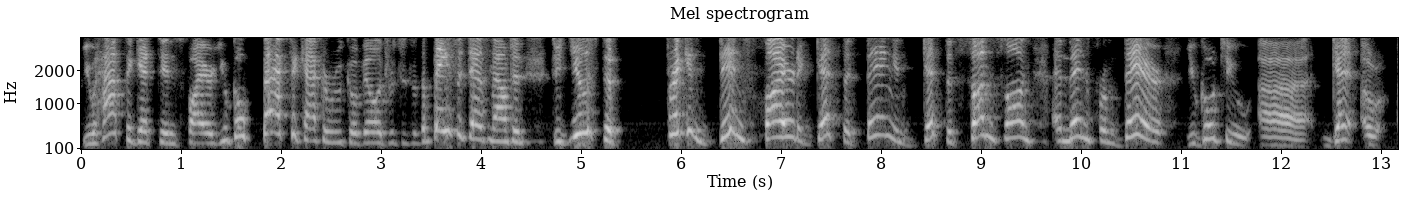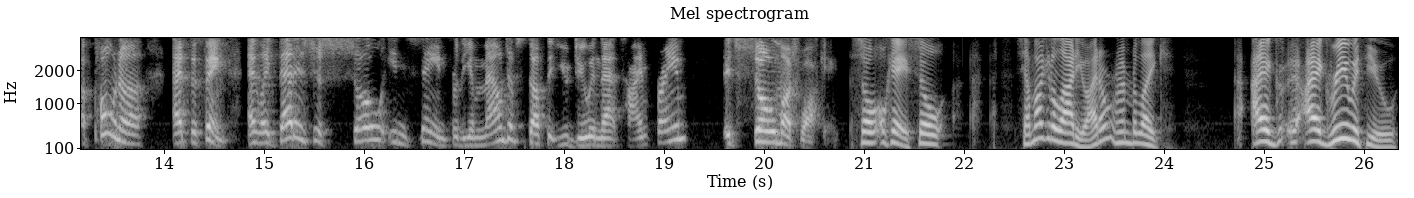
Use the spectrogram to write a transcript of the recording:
You have to get Din's Fire. You go back to Kakariko Village, which is at the base of Death Mountain, to use the freaking Din's Fire to get the thing and get the Sun Song. And then from there, you go to uh, get a, Epona at the thing. And like that is just so insane for the amount of stuff that you do in that time frame. It's so much walking. So okay, so see, I'm not gonna lie to you. I don't remember like I agree, I agree with you,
